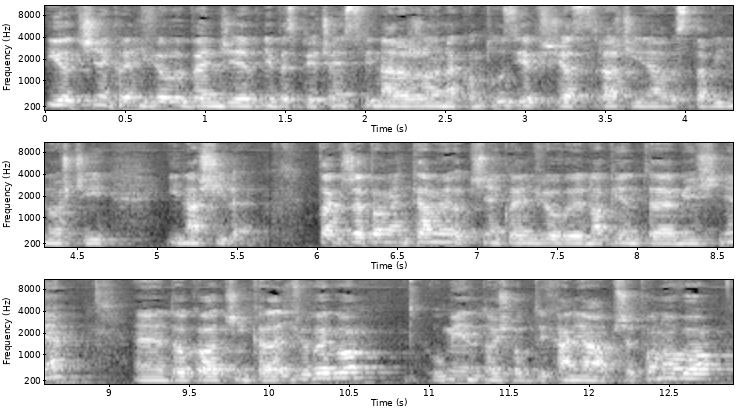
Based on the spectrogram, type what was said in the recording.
i odcinek lędźwiowy będzie w niebezpieczeństwie, narażony na kontuzję, przysiad straci na stabilności i na sile. Także pamiętamy odcinek lędźwiowy, napięte mięśnie e, dookoła odcinka lędźwiowego, umiejętność oddychania przeponowo,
